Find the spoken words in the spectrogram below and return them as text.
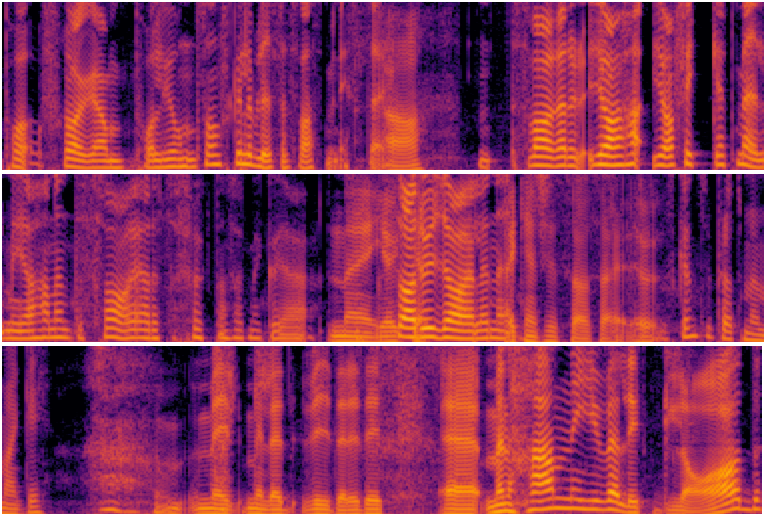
på, frågan om Paul Jonsson skulle bli försvarsminister? Ja, Mm, Svarade du? Jag, jag fick ett mejl men jag hann inte svara, jag hade så fruktansvärt mycket att göra. nej, jag Sa kan, du ja eller nej? Jag kanske sa så här, "Eh, ska inte du prata med Maggie? Mail- Mejlade vidare dit. Eh, men han är ju väldigt glad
